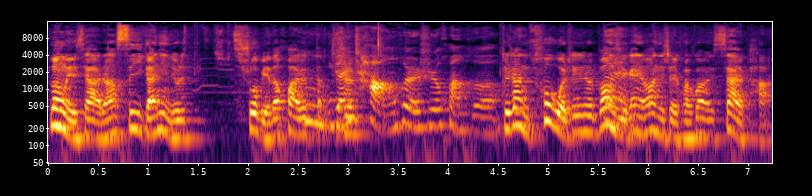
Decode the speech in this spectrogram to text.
愣了一下，然后司仪赶紧就是说别的话，就、嗯，就是圆场或者是缓和。对让你错过这个，就是忘记赶紧忘记这一块，过下一趴，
